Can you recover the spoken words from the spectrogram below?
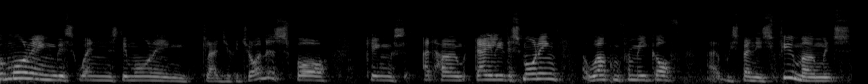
good morning this Wednesday morning. Glad you could join us for Kings at Home Daily this morning. Uh, welcome from me, Goff. Uh, we spend these few moments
